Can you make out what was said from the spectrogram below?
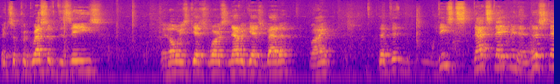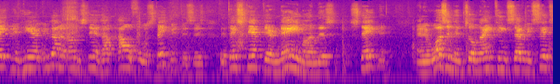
it's a progressive disease, it always gets worse, never gets better, right? That the, these, that statement and this statement here, you got to understand how powerful a statement this is. That they stamped their name on this statement, and it wasn't until 1976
